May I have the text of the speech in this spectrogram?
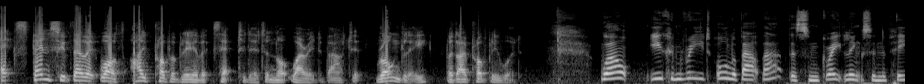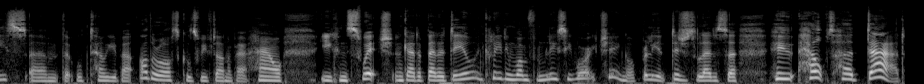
expensive though it was, I'd probably have accepted it and not worried about it. Wrongly, but I probably would. Well, you can read all about that. There's some great links in the piece um, that will tell you about other articles we've done about how you can switch and get a better deal, including one from Lucy Warwick Ching, our brilliant digital editor, who helped her dad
